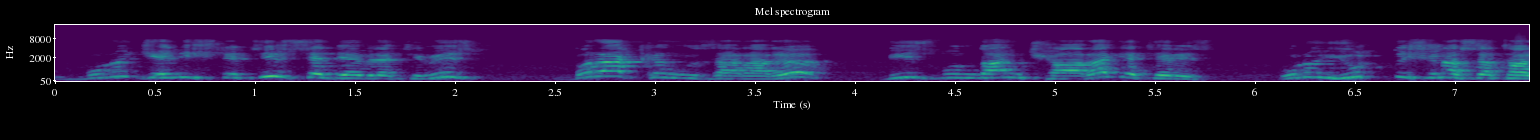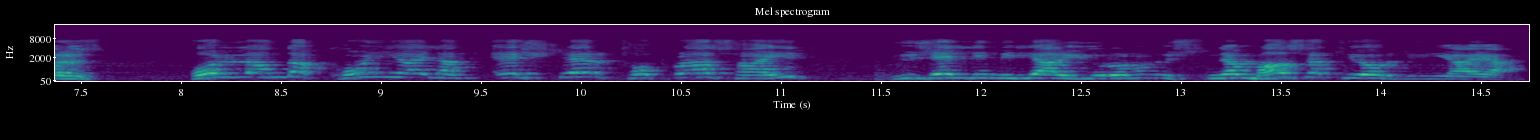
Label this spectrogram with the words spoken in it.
bunu genişletirse devletimiz bırakın zararı biz bundan kâra getiririz. Bunu yurt dışına satarız. Hollanda Konya ile eşler toprağa sahip 150 milyar euronun üstünde mal satıyor dünyaya.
